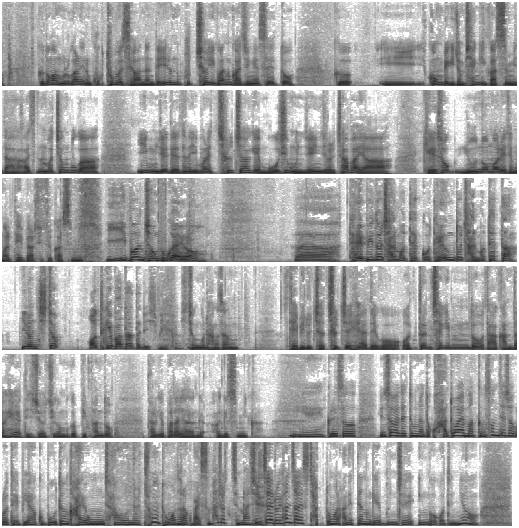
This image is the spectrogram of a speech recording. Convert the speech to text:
그동안 물 관리는 국토부에서 해왔는데 이런 부처 이관 과정에서의 또그 이 공백이 좀 생긴 것 같습니다. 아직은 뭐 정부가 이 문제에 대해서는 이번에 철저하게 무엇이 문제인지를 잡아야 계속 유노멀에 정말 대비할 수 있을 것 같습니다. 이번 정부가요, 아, 대비도 잘못했고 대응도 잘못했다. 이런 지적 어떻게 받아들이십니까? 정부는 항상 대비를 철저히 해야 되고 어떤 책임도 다 감당해야 되죠. 지금 그 비판도 달게 받아야 하겠습니까? 예. 그래서 윤석열 대통령도 과도할 만큼 선제적으로 대비하고 모든 가용 자원을 총동원하라고 말씀하셨지만 예. 실제로 예. 현장에서 작동을 안 했다는 게 문제인 거거든요.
